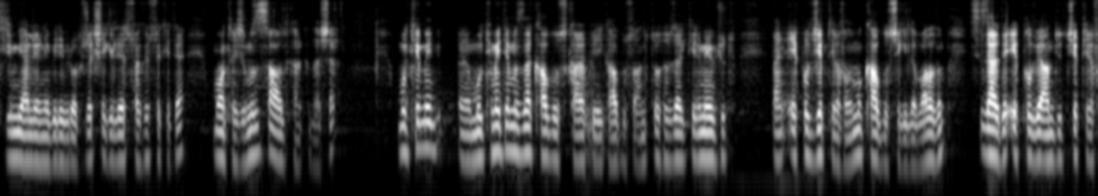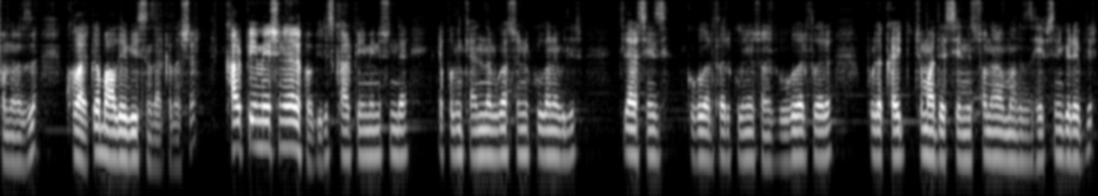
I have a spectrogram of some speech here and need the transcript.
trim yerlerine birebir oturacak şekilde söke sökete montajımızı sağladık arkadaşlar. Multimedya, e, multimedyamızda kablosuz CarPlay, kablosuz Android özellikleri mevcut. Ben Apple cep telefonumu kablosuz şekilde bağladım. Sizler de Apple ve Android cep telefonlarınızı kolaylıkla bağlayabilirsiniz arkadaşlar. CarPlay menüsünde neler yapabiliriz? CarPlay menüsünde Apple'ın kendi navigasyonunu kullanabilir. Dilerseniz Google haritaları kullanıyorsanız Google haritaları burada kayıtlı tüm adreslerinizi, son aramalarınızı hepsini görebilir.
